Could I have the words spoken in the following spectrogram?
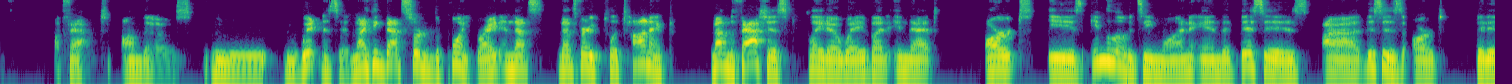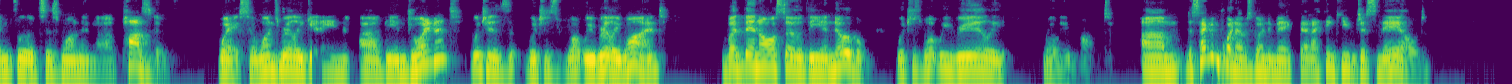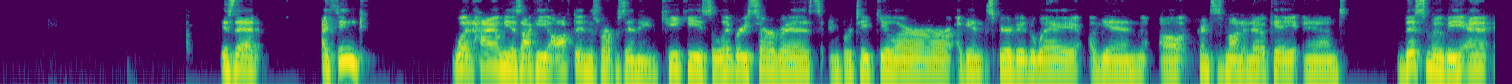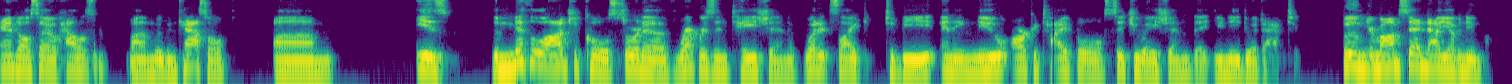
effect on those who who witness it. And i think that's sort of the point right? And that's that's very platonic not in the fascist plato way but in that art is influencing one and that this is uh, this is art that influences one in a positive way. So one's really getting uh, the enjoyment which is which is what we really want but then also the ennoblement which is what we really really want. Um, the second point i was going to make that i think you just nailed is that i think what Hayao Miyazaki often is representing Kiki's delivery service, in particular, again, Spirited Away, again, uh, Princess Mononoke, and this movie, and, and also Howl's uh, Moving Castle, um, is the mythological sort of representation of what it's like to be in a new archetypal situation that you need to adapt to. Boom, your mom's dead. Now you have a new mom.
